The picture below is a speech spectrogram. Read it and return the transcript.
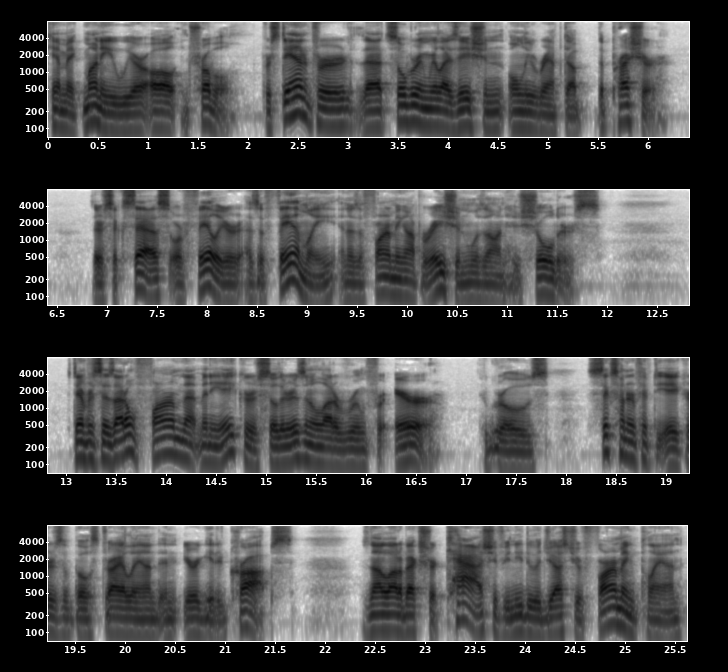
can't make money, we are all in trouble. For Stanford, that sobering realization only ramped up the pressure. Their success or failure as a family and as a farming operation was on his shoulders. Stanford says, I don't farm that many acres, so there isn't a lot of room for error. Who grows 650 acres of both dry land and irrigated crops. There's not a lot of extra cash if you need to adjust your farming plan,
